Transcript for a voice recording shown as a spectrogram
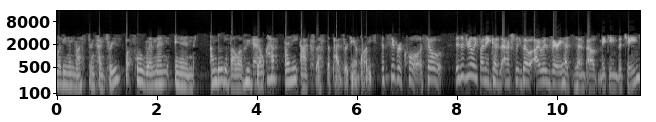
living in Western countries, but for women in underdeveloped who yeah. don't have any access to pads or tampons. That's super cool. So this is really funny because actually, so I was very hesitant about making the change.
